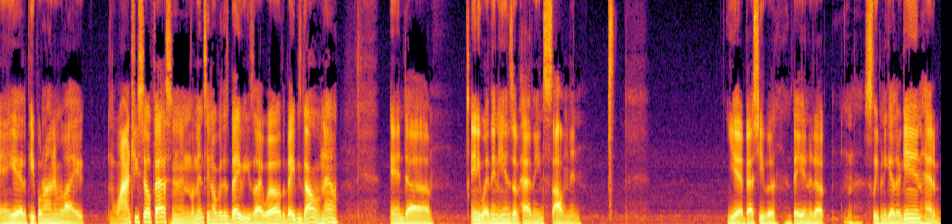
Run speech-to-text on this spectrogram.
And yeah, the people around him were like, "Why aren't you still fasting and lamenting over this baby?" He's like, "Well, the baby's gone now." And uh, anyway, then he ends up having Solomon. Yeah, Bathsheba. They ended up sleeping together again. Had a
